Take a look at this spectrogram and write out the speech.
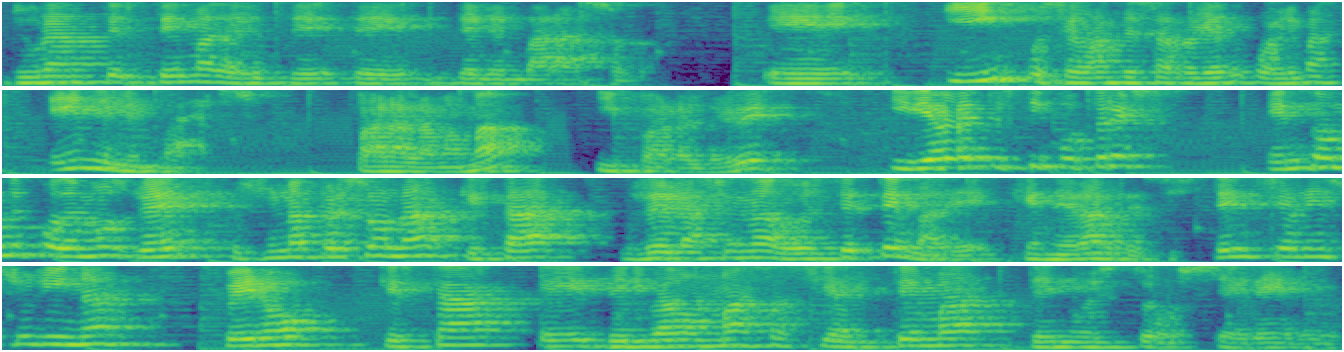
durante el tema del embarazo. Eh, y pues se van desarrollando problemas en el embarazo, para la mamá y para el bebé. Y diabetes tipo 3, en donde podemos ver pues, una persona que está relacionado a este tema de generar resistencia a la insulina, pero que está eh, derivado más hacia el tema de nuestro cerebro.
